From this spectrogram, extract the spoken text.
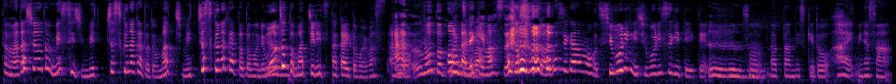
多分私は多分メッセージめっちゃ少なかったと思うマッチめっちゃ少なかったと思うんで、うん。もうちょっとマッチ率高いと思います。あのあもっと本来は。できます。そうそうそう私がもう絞りに絞りすぎていて、うんうん、うん、そうだったんですけどはい皆さん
